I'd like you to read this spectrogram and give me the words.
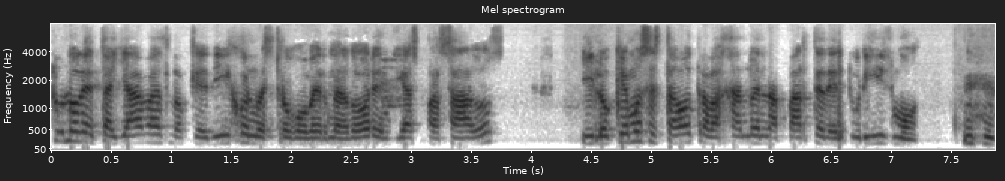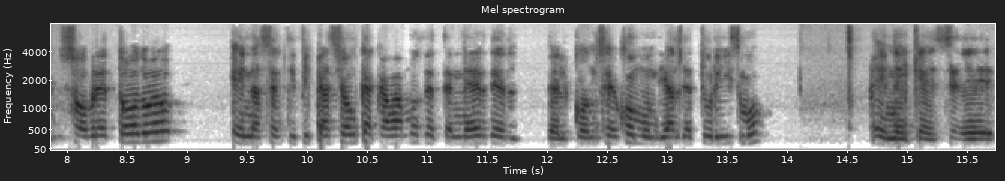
tú lo detallabas, lo que dijo nuestro gobernador en días pasados y lo que hemos estado trabajando en la parte de turismo, sobre todo en la certificación que acabamos de tener del, del Consejo Mundial de Turismo, en el que se,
